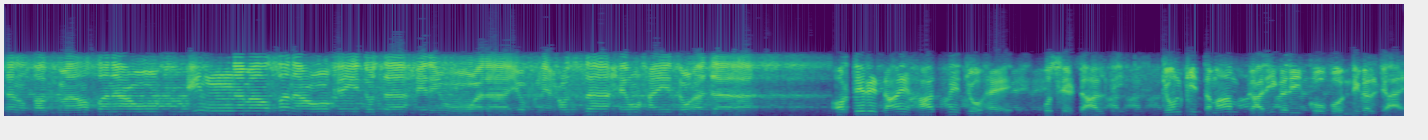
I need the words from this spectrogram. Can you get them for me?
تلقف ما صنعوا إنما صنعوا كيد ساحر ولا يفلح الساحر حيث أتى۔ اور تیرے دائیں ہاتھ میں جو ہے اسے ڈال دے کہ ان کی تمام کاریگری کو وہ نگل جائے۔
